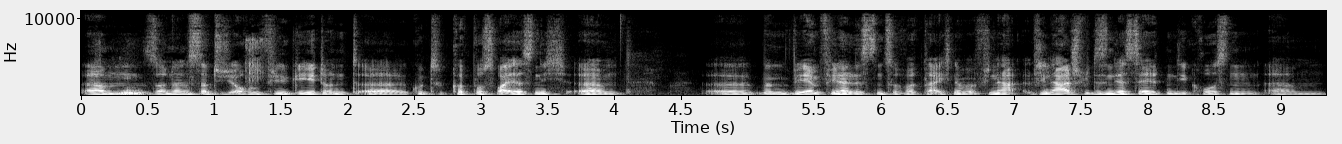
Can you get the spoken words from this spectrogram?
ähm, mhm. sondern es natürlich auch um viel geht und äh, gut, Cottbus war jetzt nicht ähm, äh, mit dem WM-Finalisten zu vergleichen, aber Final Finalspiele sind ja selten die großen ähm,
